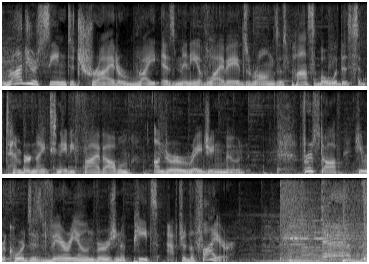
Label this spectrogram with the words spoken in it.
Roger seemed to try to right as many of Live Aid's wrongs as possible with his September 1985 album, Under a Raging Moon. First off, he records his very own version of Pete's After the Fire. After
